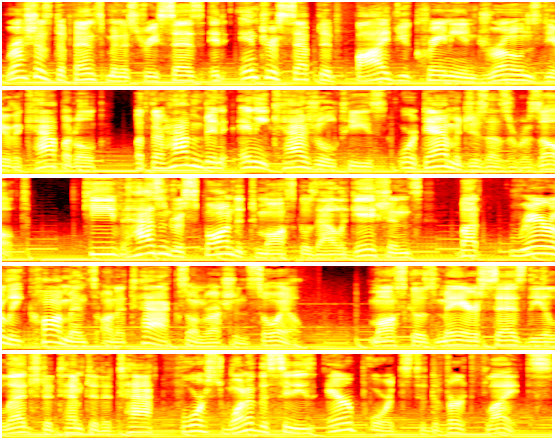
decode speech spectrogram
Russia's defense ministry says it intercepted five Ukrainian drones near the capital, but there haven't been any casualties or damages as a result. Kiev hasn't responded to Moscow's allegations, but rarely comments on attacks on Russian soil. Moscow's mayor says the alleged attempted attack forced one of the city's airports to divert flights.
